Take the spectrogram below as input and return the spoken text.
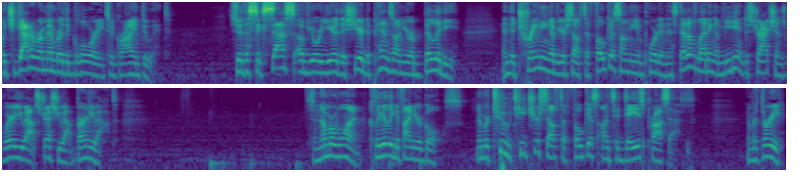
But you got to remember the glory to grind through it. So, the success of your year this year depends on your ability and the training of yourself to focus on the important instead of letting immediate distractions wear you out, stress you out, burn you out. So, number one, clearly define your goals. Number two, teach yourself to focus on today's process. Number three,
